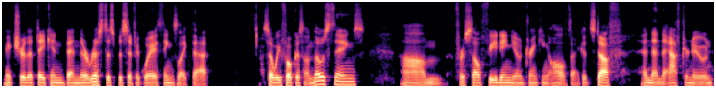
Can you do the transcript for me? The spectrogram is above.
make sure that they can bend their wrist a specific way? Things like that. So we focus on those things um, for self feeding, you know, drinking all of that good stuff. And then the afternoon,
